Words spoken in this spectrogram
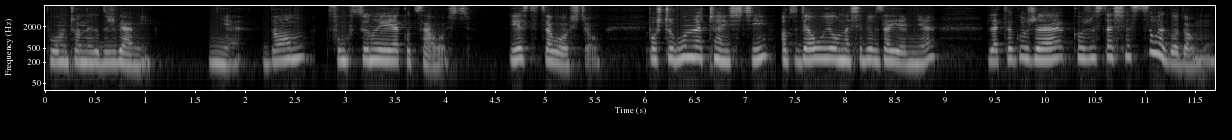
połączonych drzwiami. Nie. Dom funkcjonuje jako całość. Jest całością. Poszczególne części oddziałują na siebie wzajemnie, dlatego że korzysta się z całego domu.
